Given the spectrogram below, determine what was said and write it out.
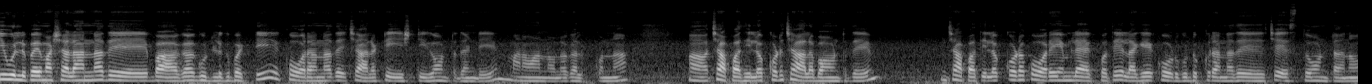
ఈ ఉల్లిపాయ మసాలా అన్నది బాగా గుడ్లకు బట్టి కూర అన్నది చాలా టేస్టీగా ఉంటుందండి. మనం అన్నంలో కలుపుకున్న చపాతీలోకి కూడా చాలా బాగుంటుంది. చపాతీలోకి కూడా కూర ఏం లేకపోతే ఇలాగే కోడిగుడ్డు కూర అన్నది చేస్తూ ఉంటాను.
